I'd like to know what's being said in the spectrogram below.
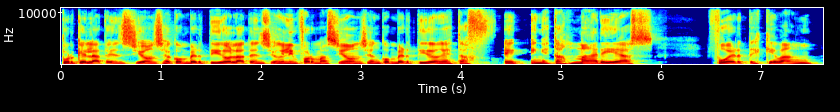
Porque la atención se ha convertido, la atención y la información se han convertido en estas, en, en estas mareas fuertes que van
